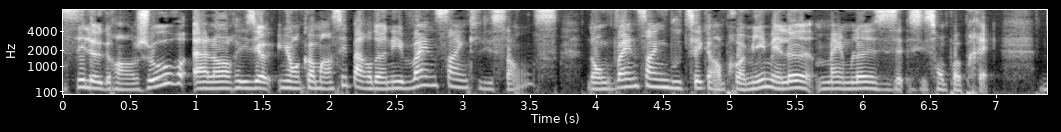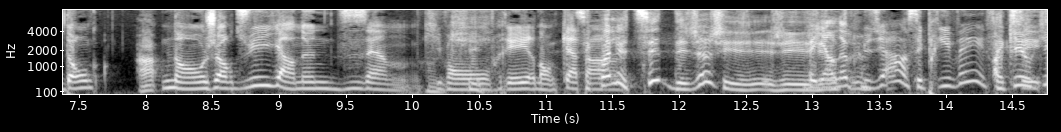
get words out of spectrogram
c'est le grand jour. Alors, ils, ils ont commencé par donner 25 licences. Donc, 25 boutiques en premier, mais là, même là, ils, ils sont pas prêts. Donc, Ah. non, aujourd'hui, il y en a une dizaine qui vont ouvrir. Donc, quatre C'est quoi le titre déjà? J'ai, j'ai, Ben, il y en a plusieurs. C'est privé. Fait Ok, ok,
